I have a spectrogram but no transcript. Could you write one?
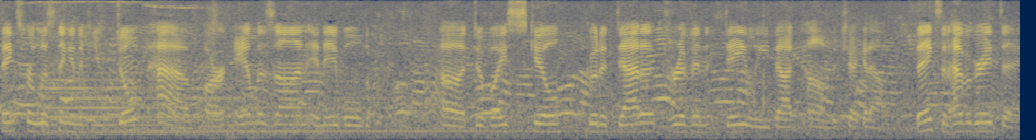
Thanks for listening, and if you don't have our Amazon enabled uh, device skill, go to datadrivendaily.com to check it out. Thanks, and have a great day.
